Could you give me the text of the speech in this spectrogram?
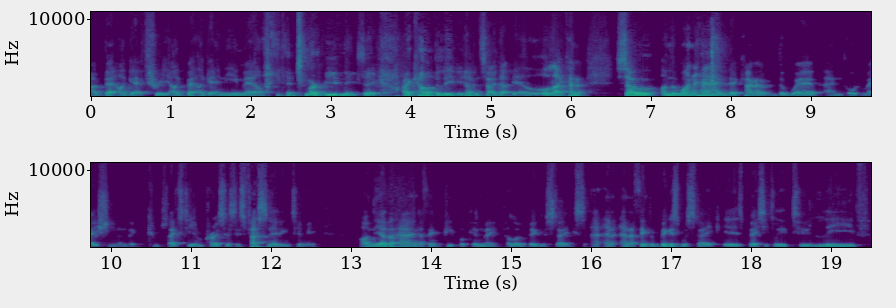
I bet I'll get three. I bet I'll get an email tomorrow evening saying, "I can't believe you haven't signed up yet." All that kind of. So on the one hand, the kind of the web and automation and the complexity and process is fascinating to me. On the other hand, I think people can make a lot of big mistakes, and, and I think the biggest mistake is basically to leave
